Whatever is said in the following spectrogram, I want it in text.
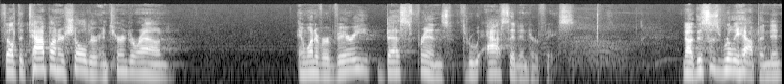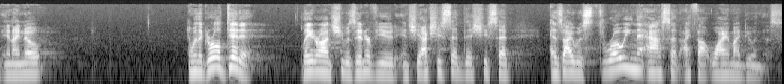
Felt a tap on her shoulder and turned around. And one of her very best friends threw acid in her face. Now, this has really happened, and, and I know. And when the girl did it, later on she was interviewed, and she actually said this. She said, As I was throwing the asset, I thought, why am I doing this?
